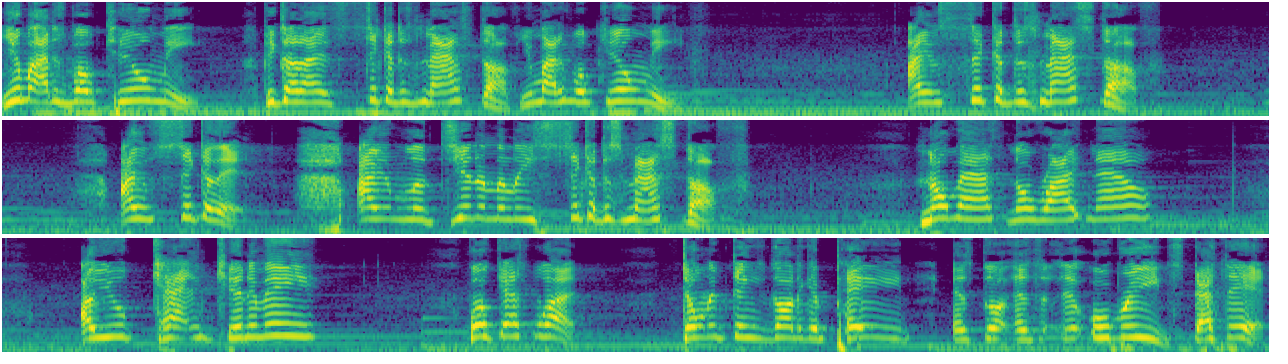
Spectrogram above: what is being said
You might as well kill me because I'm sick of this mass stuff. You might as well kill me. I am sick of this mass stuff. I am sick of it. I am legitimately sick of this mass stuff. No mask, no right now. Are you catting kidding me? Well, guess what? The only thing you're gonna get paid is, go, is Uber Eats. That's it.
